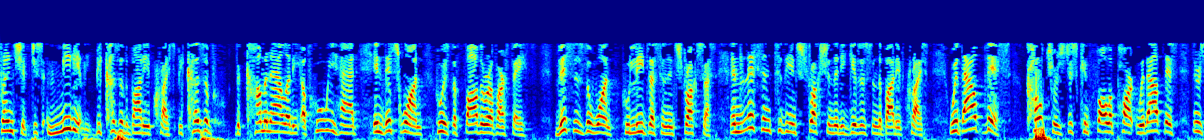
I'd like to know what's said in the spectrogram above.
friendship just immediately because of the body of Christ, because of the commonality of who we had in this one who is the father of our faith. This is the one who leads us and instructs us. And listen to the instruction that he gives us in the body of Christ. Without this, cultures just can fall apart. Without this, there's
